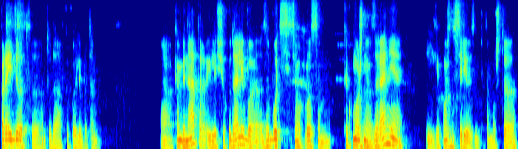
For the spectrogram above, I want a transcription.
пройдет э, туда в какой-либо там э, комбинатор или еще куда-либо, заботьтесь этим вопросом как можно заранее и как можно серьезнее, потому что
